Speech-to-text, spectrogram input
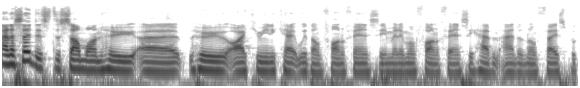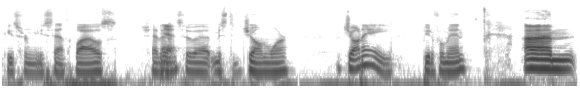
and I said this to someone who uh, who I communicate with on Final Fantasy, met him on Final Fantasy, haven't added on Facebook. He's from New South Wales. Shout Yeah. out to uh, Mr. John Warren, Johnny. beautiful man. Um,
